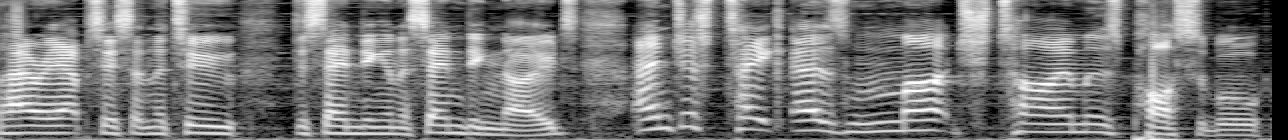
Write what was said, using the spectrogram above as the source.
periapsis and the two descending and ascending nodes, and just take as much time as possible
